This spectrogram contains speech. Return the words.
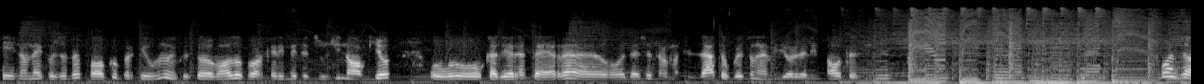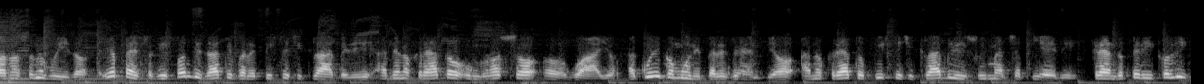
e non è cosa da poco perché uno in questo modo può anche rimetterci un ginocchio o, cadere a terra eh, o essere traumatizzato, questo nella migliore delle ipotesi. Buongiorno, sono Guido. Io penso che i fondi dati per le piste ciclabili abbiano creato un grosso uh, guaio. Alcuni comuni, per esempio, hanno creato piste ciclabili sui marciapiedi, creando pericoli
